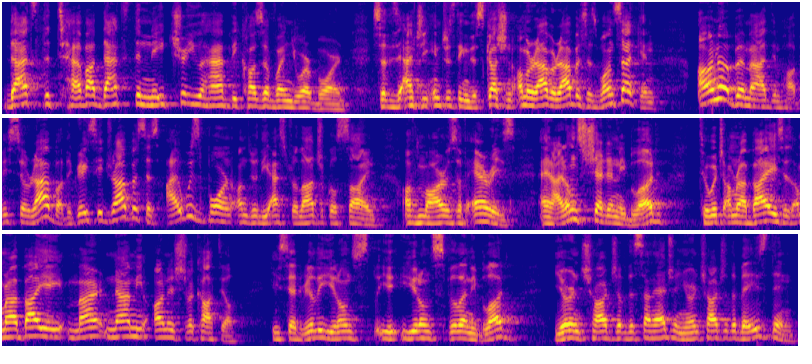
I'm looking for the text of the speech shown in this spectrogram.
That's the teva. That's the nature you have because of when you were born. So there's actually interesting discussion. Amar Rabba, Rabba says, one second. Ana b'madim havi. So Rabba, the great sage Rabba says, I was born under the astrological sign of Mars of Aries, and I don't shed any blood. To which Amar Abaye says, Amar Abaye mar nami anish v'katil. He said, really, you don't, you, you don't spill any blood? You're in charge of the Sanhedrin. You're in charge of the Beis Din.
